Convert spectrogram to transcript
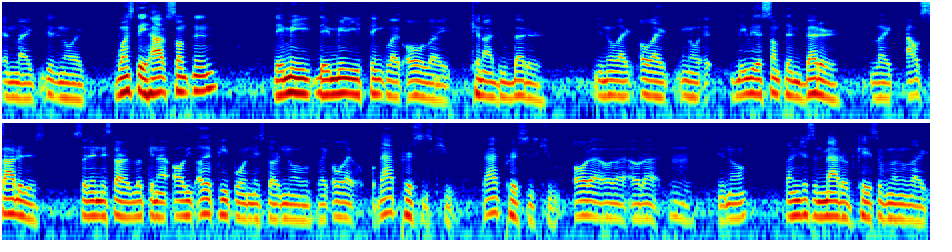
and like you know, like once they have something, they may they immediately think like, oh, like can I do better? You know, like oh, like you know, it, maybe there's something better like outside of this. So then they start looking at all these other people, and they start you know like oh, like oh, that person's cute, that person's cute, all that, all that, all that. Mm. You know, so it's just a matter of case of them like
